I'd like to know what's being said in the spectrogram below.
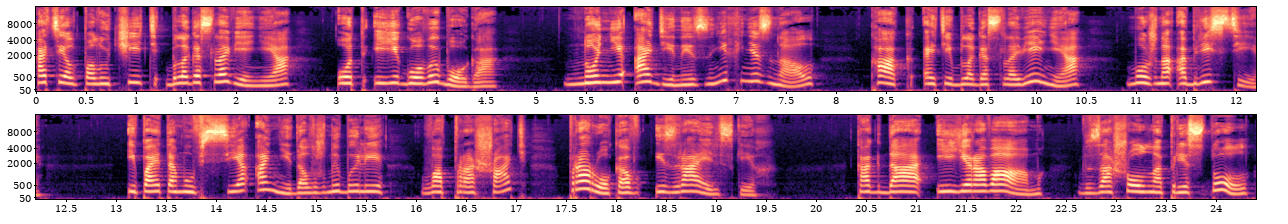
хотел получить благословения от Иеговы Бога, но ни один из них не знал, как эти благословения можно обрести, и поэтому все они должны были вопрошать пророков израильских. Когда Иераваам взошел на престол,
